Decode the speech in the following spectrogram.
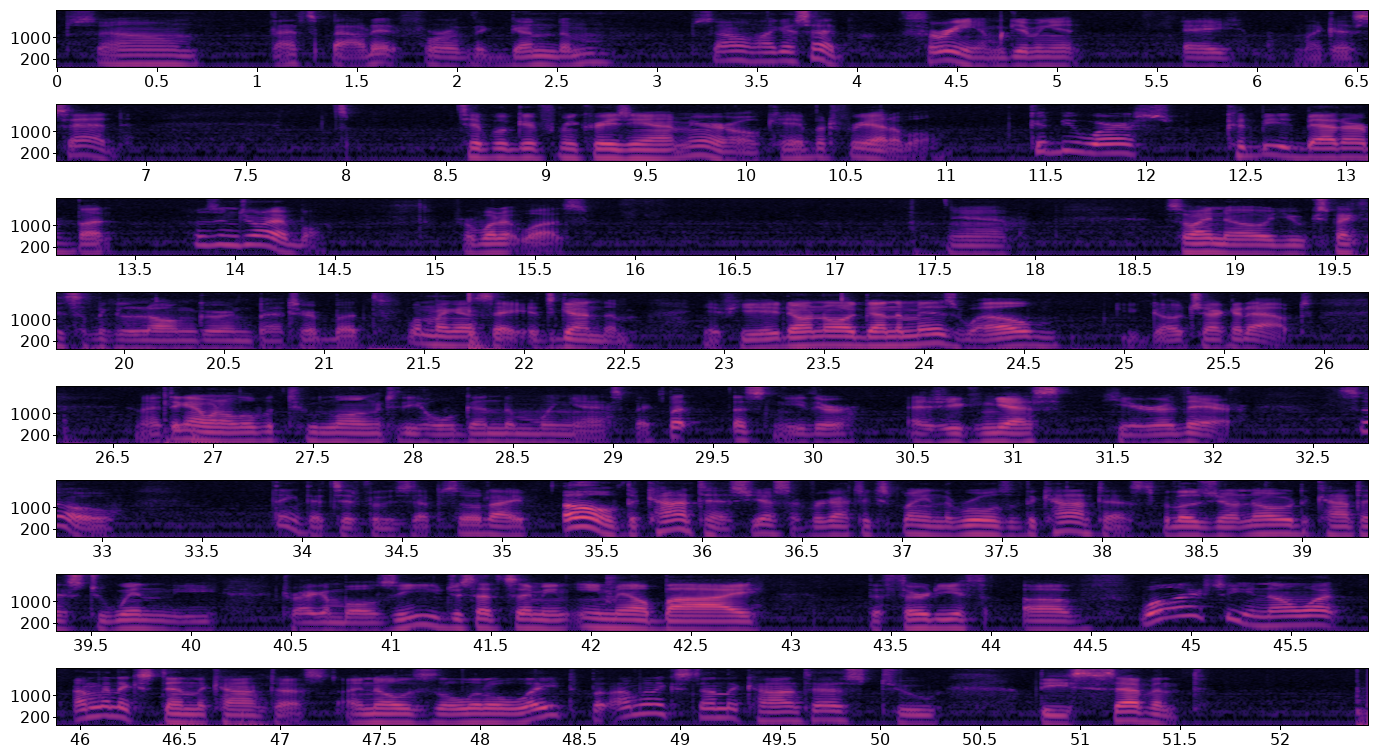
So that's about it for the Gundam. So, like I said, three. I'm giving it a, like I said, it's typical gift from your crazy Aunt Mira, okay, but forgettable. Could be worse, could be better, but it was enjoyable for what it was. Yeah. So I know you expected something longer and better, but what am I gonna say? It's Gundam. If you don't know what Gundam is, well, you go check it out. And I think I went a little bit too long to the whole Gundam Wing aspect, but that's neither, as you can guess, here or there. So, I think that's it for this episode. I oh the contest. Yes, I forgot to explain the rules of the contest. For those who don't know, the contest to win the Dragon Ball Z, you just have to send me an email by the 30th of. Well, actually, you know what? I'm gonna extend the contest. I know this is a little late, but I'm gonna extend the contest to the 7th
